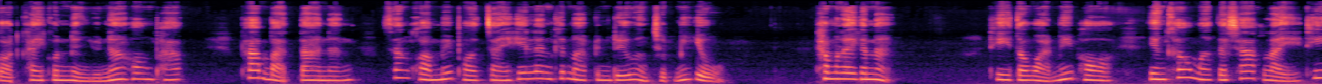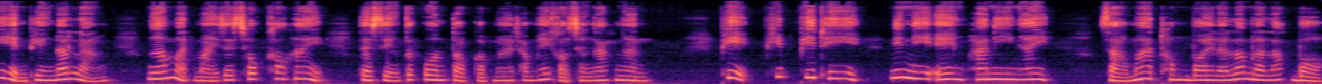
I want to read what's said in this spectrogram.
กอดใครคนหนึ่งอยู่หน้าห้องพัก ภาพบาดตานั้นสร้างความไม่พอใจให้เล่นขึ้นมาเป็นริ้วอย่างฉุดไม่อยู่ทำอะไรกันน่ะ ทีตวาดไม่พอยังเข้ามากระชากไหล่ที่เห็นเพียงด้านหลัง เงื้อมหมัดหมายจะชกเข้าให้ แต่เสียงตะโกนตอบกลับมาทำให้เขาชะงักงัน พี่พี่พี่ทีนี่นีเองพานีไง สามารถทอมบอยและล่ำละลักบอก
